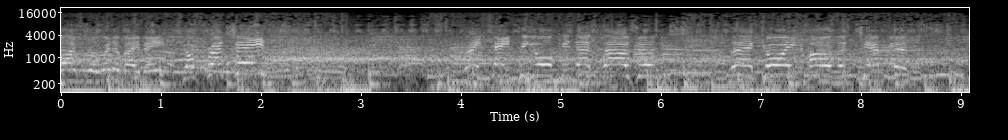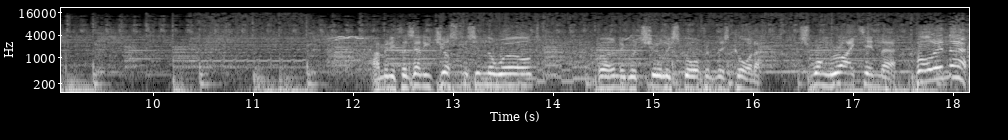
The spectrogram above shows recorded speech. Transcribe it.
Time for a winner, maybe. John Francis! They came to York in their thousands. They're going home as champions. I mean, if there's any justice in the world, Burnley would surely score from this corner. Swung right in there. Ball in there.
